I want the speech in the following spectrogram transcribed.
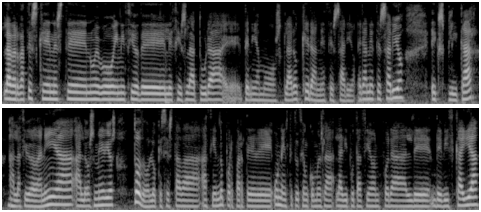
La verdad es que en este nuevo inicio de legislatura eh, teníamos claro que era necesario. Era necesario explicar a la ciudadanía, a los medios, todo lo que se estaba haciendo por parte de una institución como es la, Diputación Foral de, Vizcaya.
